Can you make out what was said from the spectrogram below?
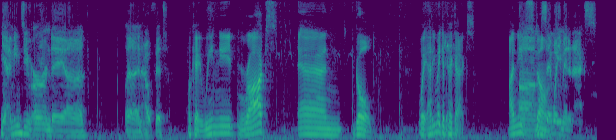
yeah, it means you've earned a uh, uh an outfit. Okay, we need rocks and gold. Wait, how do you make a Yeah. pickaxe? I need Um, stone. same way you made an axe.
